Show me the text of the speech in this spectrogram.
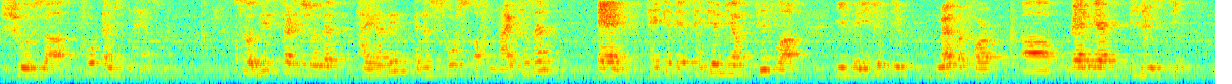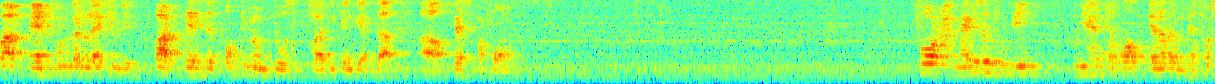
shows uh, four times enhancement. So these studies show that hydrazine as a source of nitrogen and titanium 3 plus is an effective method for uh, band gap reducing but, and photocatalytic activities, but there is an optimum dose where we can get the uh, best performance. For nitrogen doping, we have developed another method.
